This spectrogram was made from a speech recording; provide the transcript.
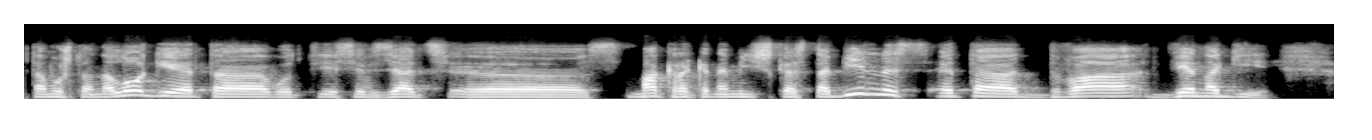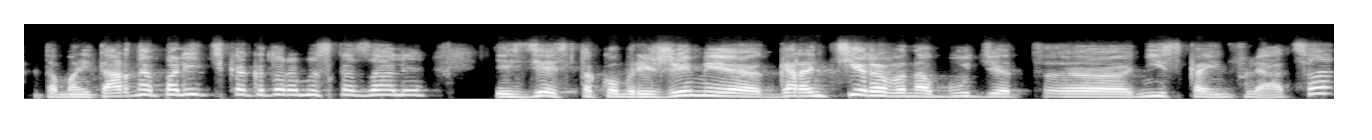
Потому что налоги – это, вот если взять э, макроэкономическая стабильность, это два, две ноги. Это монетарная политика, о которой мы сказали, и здесь в таком режиме гарантированно будет э, низкая инфляция,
